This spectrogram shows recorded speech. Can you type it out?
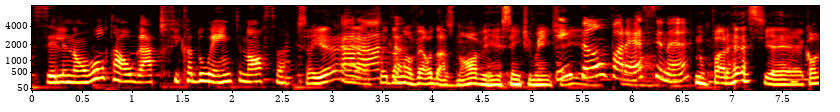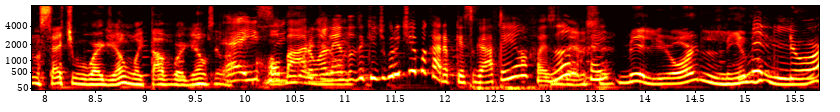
Se ele não voltar, o gato fica doente. Nossa. Isso aí é, Caraca. foi da novela das nove recentemente. aí. então parece, né? Não parece? É qual é o sétimo guardião, o oitavo guardião, sei lá. É isso. Roubaram a lenda daqui de Curitiba, cara. Porque esse gato aí, ó, faz anos. aí. ser. Melhor lenda. Melhor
